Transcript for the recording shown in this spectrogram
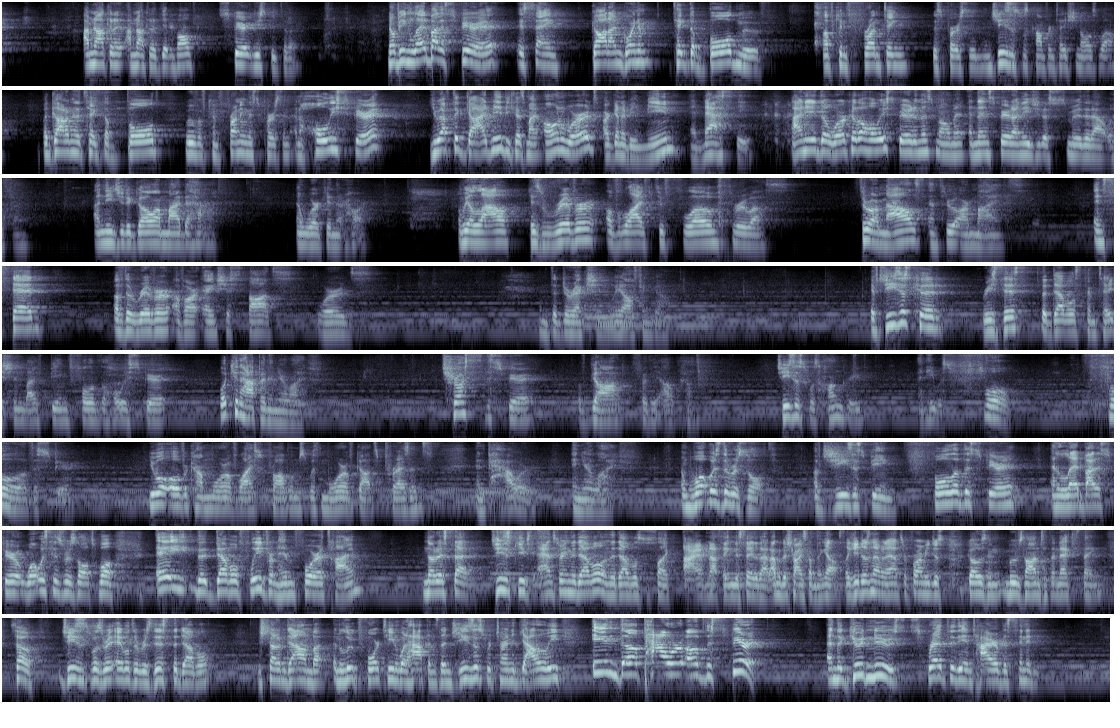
I'm not gonna, I'm not gonna get involved. Spirit, you speak to them. No, being led by the Spirit is saying, God, I'm going to take the bold move of confronting this person. And Jesus was confrontational as well. But God, I'm gonna take the bold move of confronting this person. And Holy Spirit, you have to guide me because my own words are gonna be mean and nasty. I need the work of the Holy Spirit in this moment. And then, Spirit, I need you to smooth it out with them. I need you to go on my behalf and work in their heart. And we allow his river of life to flow through us, through our mouths and through our minds, instead of the river of our anxious thoughts, words, and the direction we often go. If Jesus could resist the devil's temptation by being full of the Holy Spirit, what could happen in your life? Trust the Spirit of God for the outcome. Jesus was hungry and he was full, full of the Spirit. You will overcome more of life's problems with more of God's presence and power in your life. And what was the result of Jesus being full of the Spirit and led by the Spirit, what was his results? Well, A, the devil fled from him for a time. Notice that Jesus keeps answering the devil, and the devil's just like, I have nothing to say to that. I'm going to try something else. Like he doesn't have an answer for him. He just goes and moves on to the next thing. So Jesus was able to resist the devil and shut him down. But in Luke 14, what happens? Then Jesus returned to Galilee in the power of the Spirit. And the good news spread through the entire vicinity.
